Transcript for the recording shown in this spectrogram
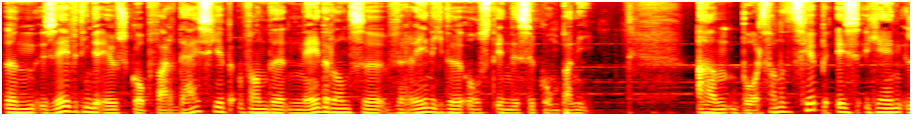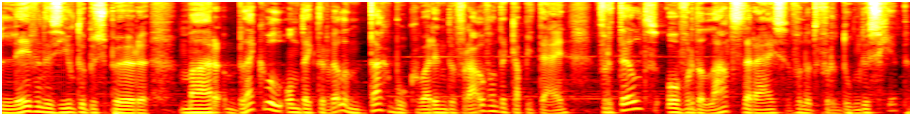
een 17e-eeuws koopvaardijschip van de Nederlandse Verenigde Oost-Indische Compagnie. Aan boord van het schip is geen levende ziel te bespeuren, maar Blackwell ontdekt er wel een dagboek waarin de vrouw van de kapitein vertelt over de laatste reis van het verdoemde schip.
